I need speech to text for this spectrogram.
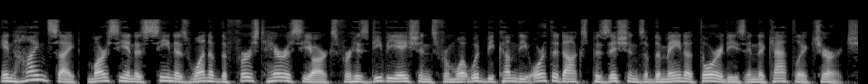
In hindsight, Marcion is seen as one of the first heresiarchs for his deviations from what would become the orthodox positions of the main authorities in the Catholic Church.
